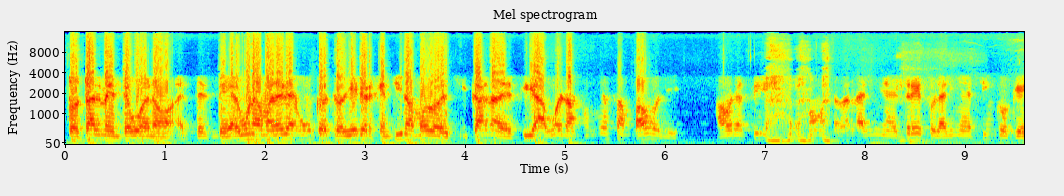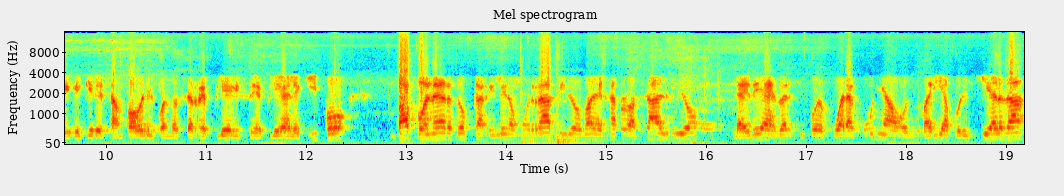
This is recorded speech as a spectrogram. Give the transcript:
Totalmente, bueno, de, alguna manera un que otro diario argentino a modo de chicana decía, bueno, asumió San Paoli, ahora sí, vamos a ver la línea de 3 o la línea de 5 que, que quiere San Paoli cuando se repliega y se despliega el equipo va a poner dos carrileros muy rápidos, va a dejarlo a Salvio, la idea es ver si puede jugar a Cuña o María por izquierda,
